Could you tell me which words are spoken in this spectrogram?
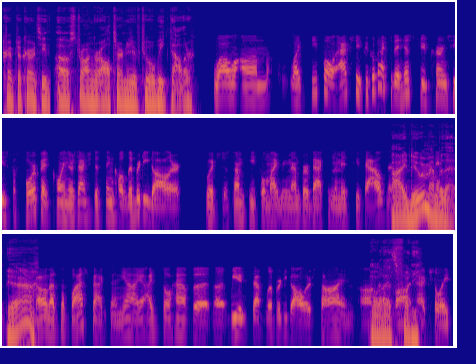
cryptocurrency a stronger alternative to a weak dollar? Well, um, like people actually, if you go back to the history of currencies before Bitcoin, there's actually this thing called Liberty Dollar, which some people might remember back in the mid 2000s. I do remember and, that. Yeah. Oh, that's a flashback then. Yeah, I, I still have the, the, we accept Liberty Dollar sign. Um, oh, that that's bought, funny. Actually,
